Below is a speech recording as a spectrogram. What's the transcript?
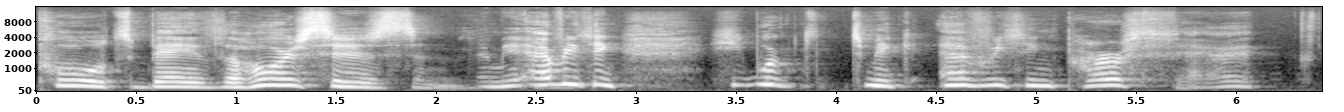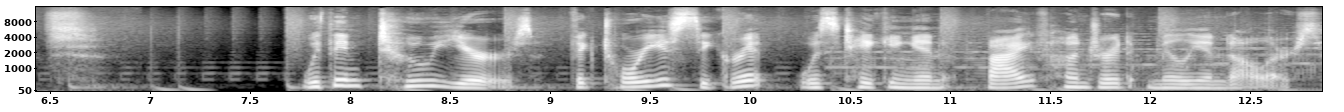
pool to bathe the horses and I mean everything he worked to make everything perfect. Within 2 years, Victoria's Secret was taking in 500 million dollars.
